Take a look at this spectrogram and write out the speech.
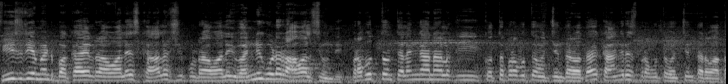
ఫీజు రియమెంట్ బకాయిలు రావాలి స్కాలర్షిప్లు రావాలి ఇవన్నీ కూడా రావాల్సి ఉంది. ప్రభుత్వం తెలంగాణలోకి ఈ కొత్త ప్రభుత్వం వచ్చిన తర్వాత కాంగ్రెస్ ప్రభుత్వం వచ్చిన తర్వాత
